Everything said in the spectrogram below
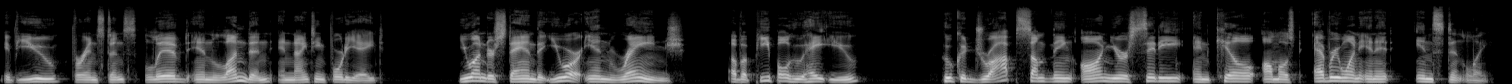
if you, for instance, lived in London in 1948, you understand that you are in range of a people who hate you, who could drop something on your city and kill almost everyone in it instantly.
